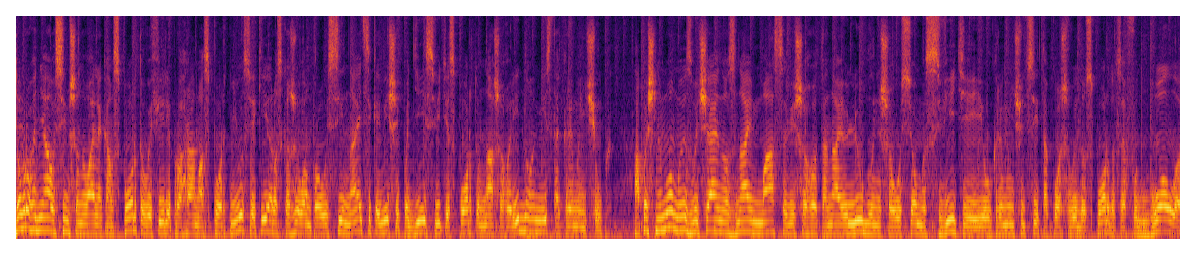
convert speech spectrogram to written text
Доброго дня усім шанувальникам спорту. В ефірі програма Спорт Ньюс, в якій я розкажу вам про усі найцікавіші події світі спорту нашого рідного міста Кременчук. А почнемо ми, звичайно, з наймасовішого та найулюбленішого у всьому світі і у Кременчуці також виду спорту це футбол.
